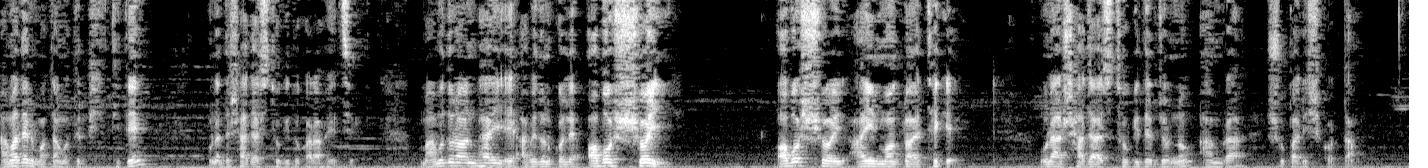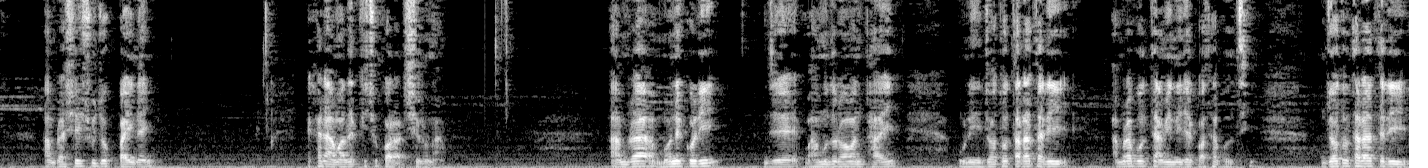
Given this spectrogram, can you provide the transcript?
আমাদের মতামতের ভিত্তিতে ওনাদের সাজা স্থগিত করা হয়েছে। মাহমুদুর রহমান ভাই এই আবেদন করলে অবশ্যই অবশ্যই আইন মন্ত্রণালয় থেকে ওনার সাজা স্থগিতের জন্য আমরা সুপারিশ করতাম। আমরা সেই সুযোগ পাই নাই। এখানে আমাদের কিছু করার ছিল না। আমরা মনে করি যে মাহমুদুর রহমান ভাই, উনি যত তাড়াতাড়ি আমরা বলতে, আমি নিজের কথা বলছি, যত তাড়াতাড়ি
